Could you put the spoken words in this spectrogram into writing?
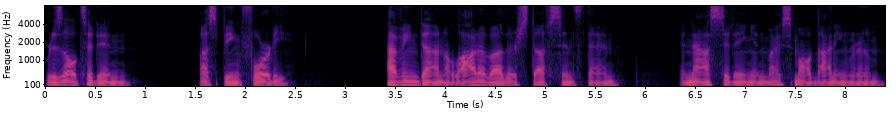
resulted in us being 40, having done a lot of other stuff since then, and now sitting in my small dining room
